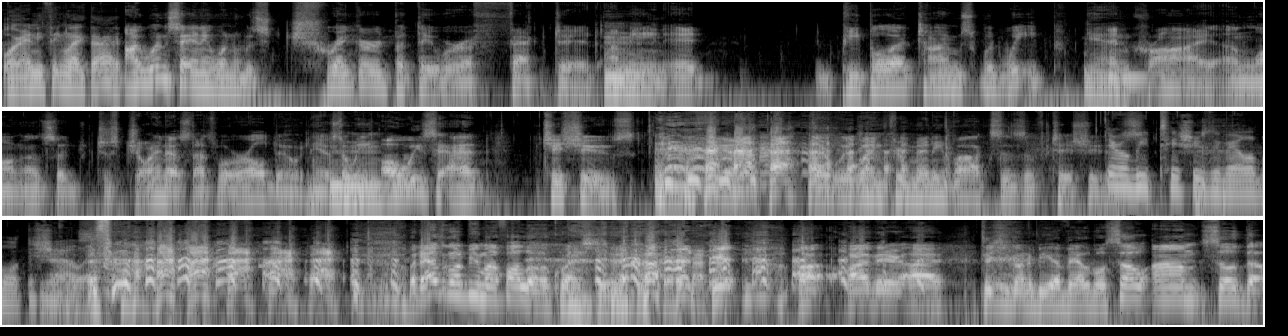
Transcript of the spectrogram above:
or anything like that? I wouldn't say anyone was triggered, but they were affected. I mm. mean, it. People at times would weep Yeah. and cry, and long as so just join us. That's what we're all doing here. So we always had tissues. in the we went through many boxes of tissues. There will be tissues available at the show. but that's going to be my follow up question. are, are there uh, tissues going to be available? So, um, so the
